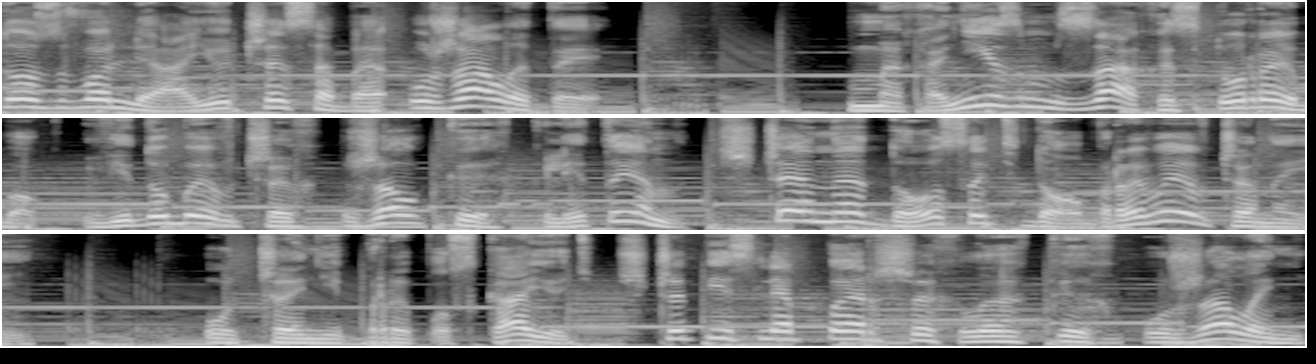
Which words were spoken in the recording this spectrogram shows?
дозволяючи себе ужалити. Механізм захисту рибок від убивчих жалких клітин ще не досить добре вивчений. Учені припускають, що після перших легких ужалень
